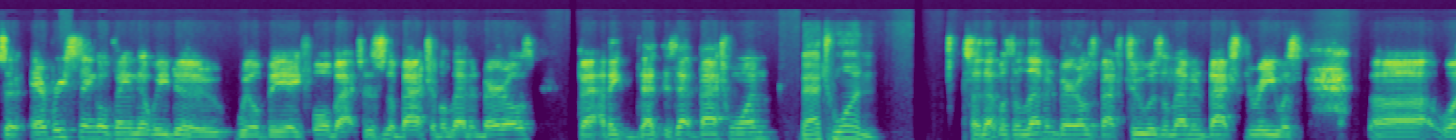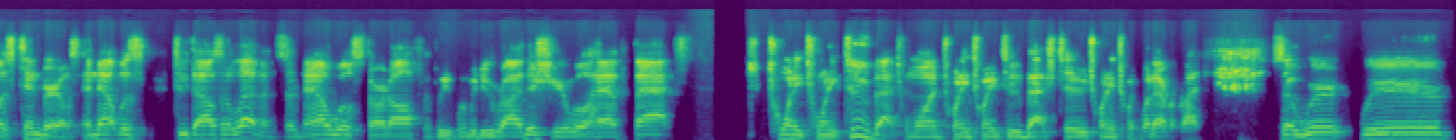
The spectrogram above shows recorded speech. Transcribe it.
So every single thing that we do will be a full batch. This is a batch of 11 barrels. I think that is that batch one? Batch one. so that was 11 barrels. Batch two was 11 batch three was uh was 10 barrels. And that was 2011 so now we'll start off if we when we do rye this year we'll have batch 2022 batch one 2022 batch two 2020 whatever right so we're we're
